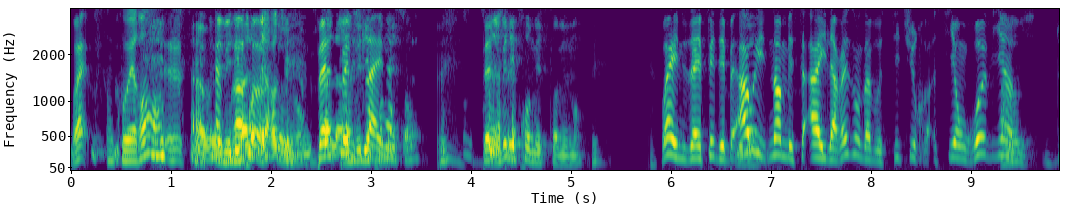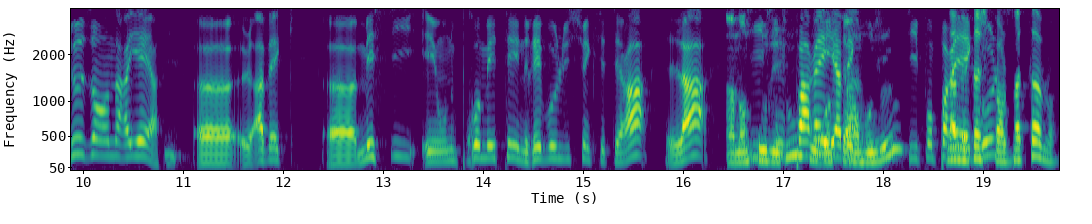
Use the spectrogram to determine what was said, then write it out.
Ouais. Ils sont cohérents. hein. C'est Ah ouais, bravo. Belle là. Il y avait des punchline. promesses. hein. Il y avait des promesses quand même. hein. Ouais, il nous avait fait des. Ah oui, non, mais ça... ah, il a raison, Davos. Si, tu... si on revient Ah oui. deux ans en arrière Mm. euh, avec euh, Messi et on nous promettait une révolution, etc., là, s'ils font tout pareil avec- s'ils font mais avec ça, je parle pas de ça, moi.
